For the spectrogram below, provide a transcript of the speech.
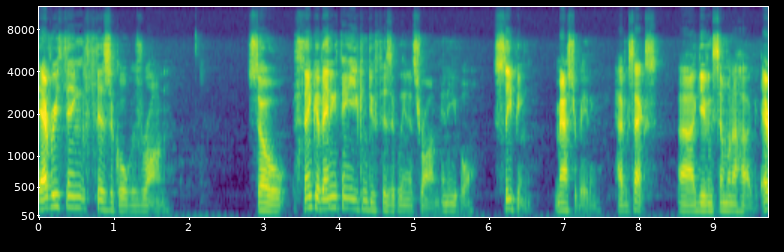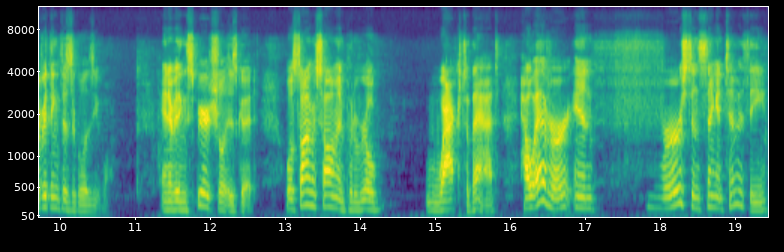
everything physical was wrong. So think of anything you can do physically and it's wrong and evil. Sleeping, masturbating, having sex, uh, giving someone a hug. Everything physical is evil, and everything spiritual is good. Well, Song of Solomon put a real whack to that. However, in First and Second Timothy,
